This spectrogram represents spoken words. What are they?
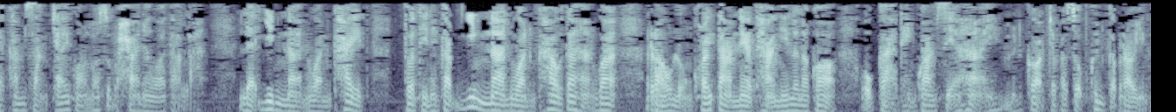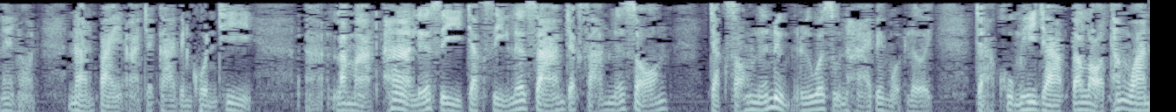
จากคำสั่งใช้ของลอสุบฮานาวาตาลา และยิ่งนานวันไข้ตัวทีนะครับ ยิ่งนานวันเข้าถ้าหากว่าเราหลงคล้อยตามแนวทางนี้แล้วแล้วก็โอกาสแห่งความเสียหาย มันก็จะประสบขึ้นกับเราอย่างแน่นอน นานไปอาจจะกลายเป็นคนที่ละหมาดห้าเหลือสี่จากสี่เหลือสามจากสามเหลือสองจากสองเหลือหนึ่งหรือว่าสูญหายไปหมดเลย จากคุมฮิญาบตลอดทั้งวัน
